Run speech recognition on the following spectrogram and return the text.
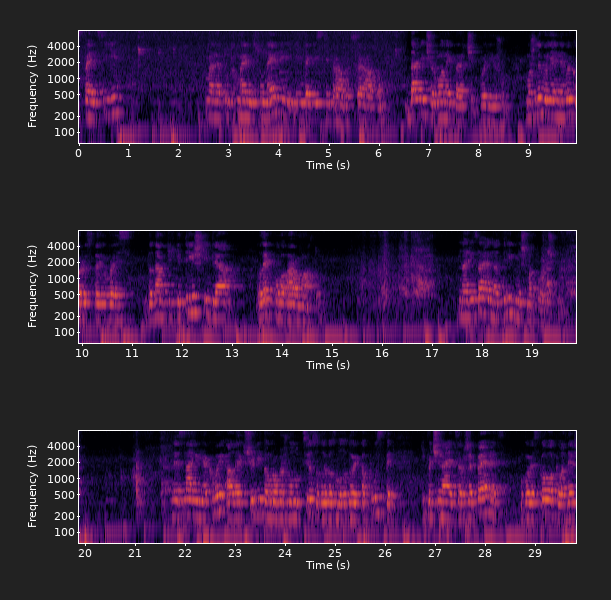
спеції. У мене тут хмельні сунелі і італійські трави, все разом. Далі червоний перчик поріжу. Можливо, я й не використаю весь додам тільки трішки для легкого аромату. Нарізаю на дрібні шматочки. Не знаю, як ви, але якщо літом робиш голубці, особливо з молодої капусти, і починається вже перець, обов'язково кладеш,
